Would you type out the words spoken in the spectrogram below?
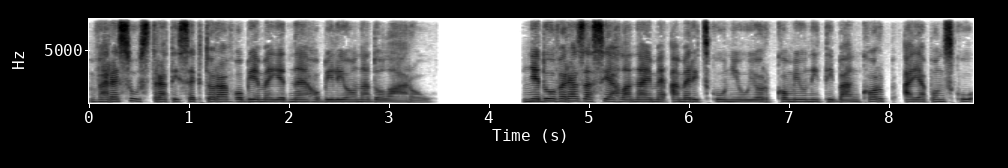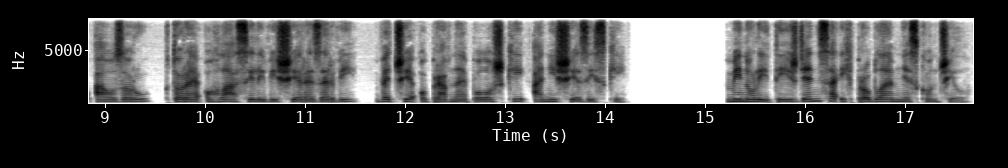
V hre sú straty sektora v objeme 1 bilióna dolárov. Nedôvera zasiahla najmä americkú New York Community Bancorp a japonskú Aozoru, ktoré ohlásili vyššie rezervy, väčšie opravné položky a nižšie zisky. Minulý týždeň sa ich problém neskončil.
